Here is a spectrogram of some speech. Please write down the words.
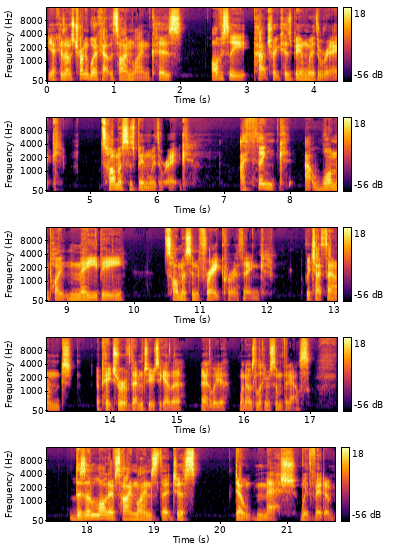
Yeah, because I was trying to work out the timeline because obviously Patrick has been with Rick, Thomas has been with Rick. I think at one point maybe Thomas and Freek were a thing, which I found a picture of them two together earlier when I was looking for something else. There's a lot of timelines that just don't mesh with WIDM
